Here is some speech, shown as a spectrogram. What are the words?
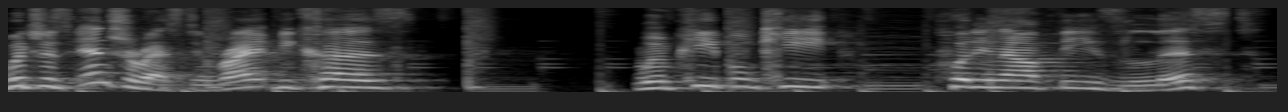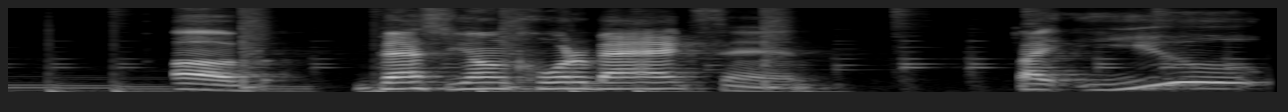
Which is interesting, right? Because when people keep putting out these lists of best young quarterbacks and like you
